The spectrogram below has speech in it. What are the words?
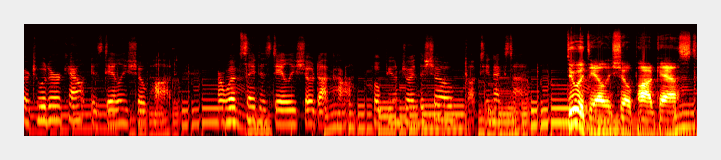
Our Twitter account is Daily Show Pod. Our website is dailyshow.com. Hope you enjoyed the show. Talk to you next time. Do a Daily Show podcast.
